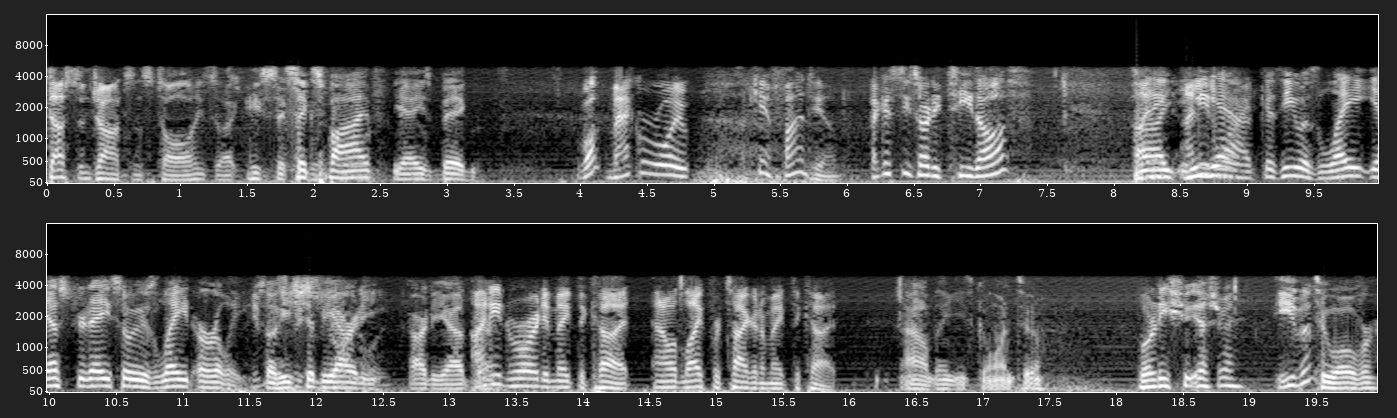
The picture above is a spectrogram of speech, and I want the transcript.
Dustin Johnson's tall. He's like he's six Six five. Yeah, he's big. What McIlroy? I can't find him. I guess he's already teed off. Uh, I need- I need yeah, because he was late yesterday, so he was late early. He so he be should be already already out there. I need Rory to make the cut, and I would like for Tiger to make the cut. I don't think he's going to. What did he shoot yesterday? Even Two over.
